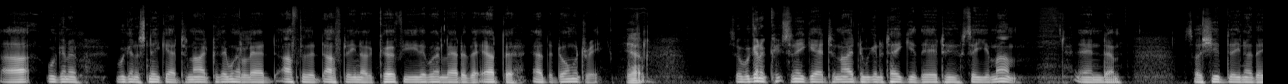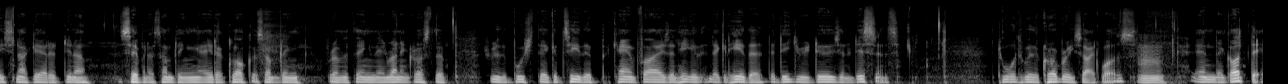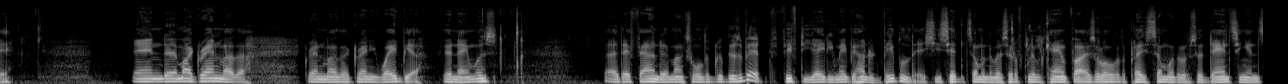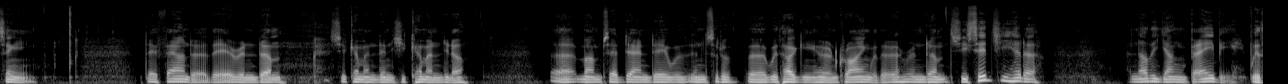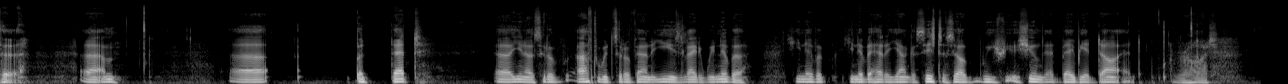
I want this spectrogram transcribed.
Uh, we're going to we're going to sneak out tonight because they weren't allowed after the after you know the curfew. They weren't allowed to the, out the out the dormitory. Yeah. So we're going to sneak out tonight, and we're going to take you there to see your mum. And um, so she'd, you know, they snuck out at you know seven or something, eight o'clock or something from the thing. And then running across the through the bush, they could see the campfires and hear, they could hear the the didgeridoos in the distance towards where the corroboree site was. Mm. And they got there, and uh, my grandmother, grandmother Granny Wadebeer, her name was. Uh, they found her amongst all the group. There was about 50, 80, maybe 100 people there. She said some of them were sort of little campfires all over the place. Some of them were sort of dancing and singing. They found her there, and um, she come and then she come and you know, uh, Mum sat down there with and sort of uh, with hugging her and crying with her, and um, she said she had a another young baby with her, um, uh, but that uh, you know sort of afterwards sort of found out years later we never she never she never had a younger sister, so we assumed that baby had died. Right.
